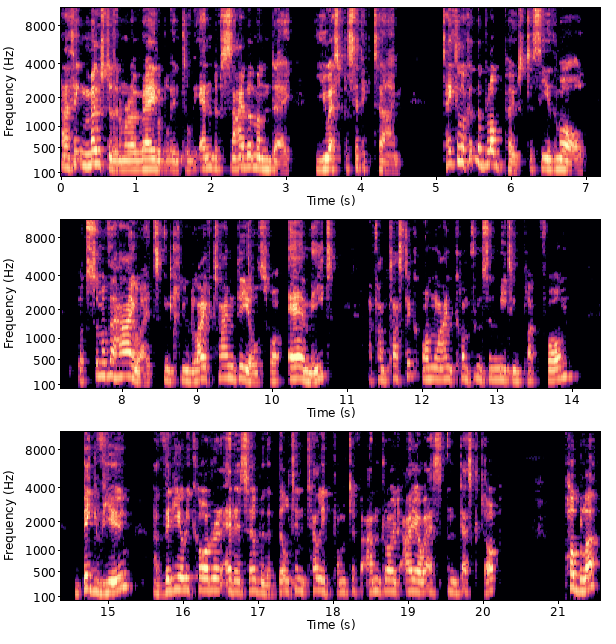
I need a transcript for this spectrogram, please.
and I think most of them are available until the end of Cyber Monday, US Pacific time. Take a look at the blog post to see them all, but some of the highlights include lifetime deals for AirMeet, a fantastic online conference and meeting platform, BIGVU, a video recorder and editor with a built-in teleprompter for Android, iOS, and desktop, Publer,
